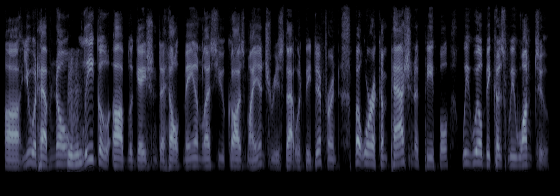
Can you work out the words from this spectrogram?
Uh, you would have no mm-hmm. legal obligation to help me unless you cause my injuries. That would be different. But we're a compassionate people. We will because we want to.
